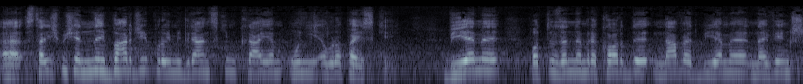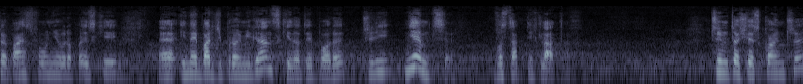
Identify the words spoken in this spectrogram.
e, staliśmy się najbardziej proimigranckim krajem Unii Europejskiej. Bijemy pod tym względem rekordy, nawet bijemy największe państwo Unii Europejskiej e, i najbardziej proimigranckie do tej pory, czyli Niemcy w ostatnich latach. Czym to się skończy?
